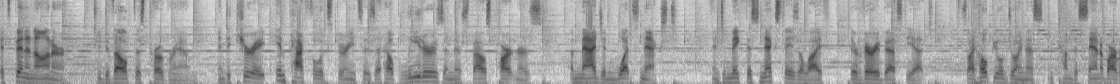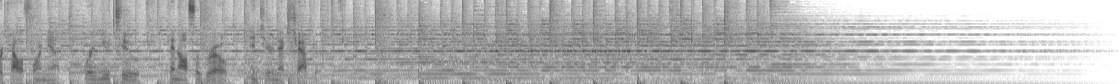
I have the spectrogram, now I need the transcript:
It's been an honor to develop this program and to curate impactful experiences that help leaders and their spouse partners imagine what's next and to make this next phase of life their very best yet. So I hope you'll join us and come to Santa Barbara, California, where you too can also grow into your next chapter.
